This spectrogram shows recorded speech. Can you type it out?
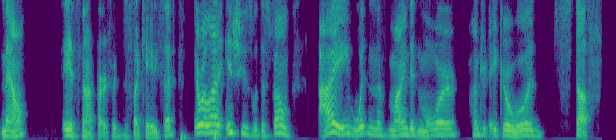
Now, it's not perfect, just like Katie said. There were a lot of issues with this film. I wouldn't have minded more Hundred Acre Wood stuff.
